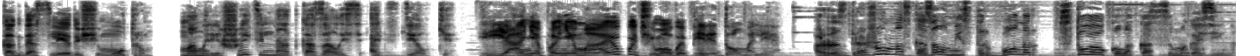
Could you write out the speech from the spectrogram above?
когда следующим утром мама решительно отказалась от сделки. «Я не понимаю, почему вы передумали», раздраженно сказал мистер Боннер, стоя около кассы магазина.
